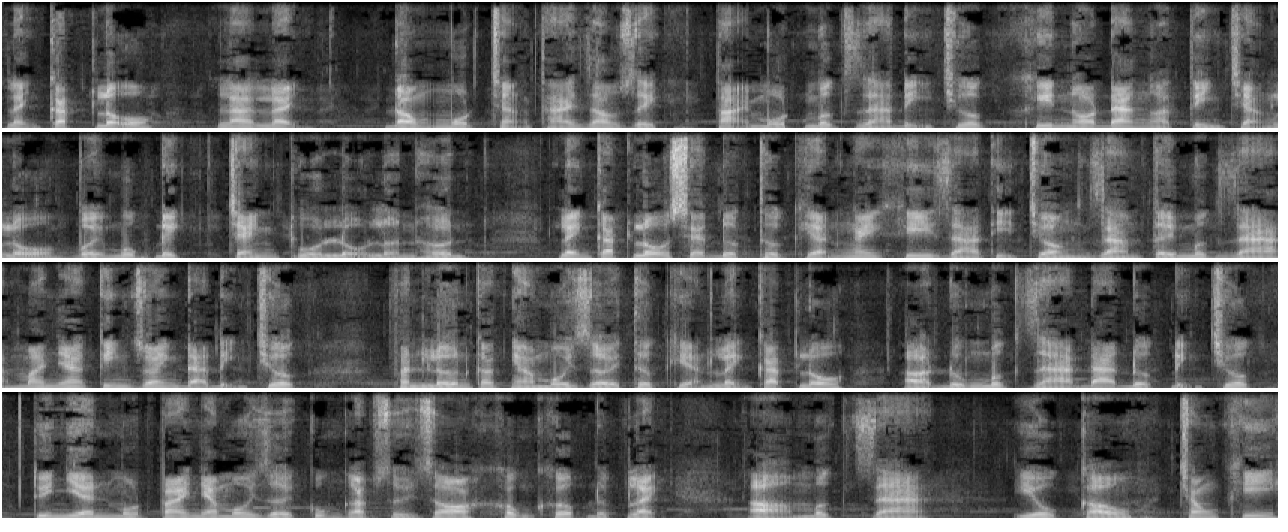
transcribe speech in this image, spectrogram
Lệnh cắt lỗ là lệnh đóng một trạng thái giao dịch tại một mức giá định trước khi nó đang ở tình trạng lỗ với mục đích tránh thua lỗ lớn hơn. Lệnh cắt lỗ sẽ được thực hiện ngay khi giá thị trường giảm tới mức giá mà nhà kinh doanh đã định trước. Phần lớn các nhà môi giới thực hiện lệnh cắt lỗ ở đúng mức giá đã được định trước. Tuy nhiên, một vài nhà môi giới cũng gặp rủi ro không khớp được lệnh ở mức giá yêu cầu trong khi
